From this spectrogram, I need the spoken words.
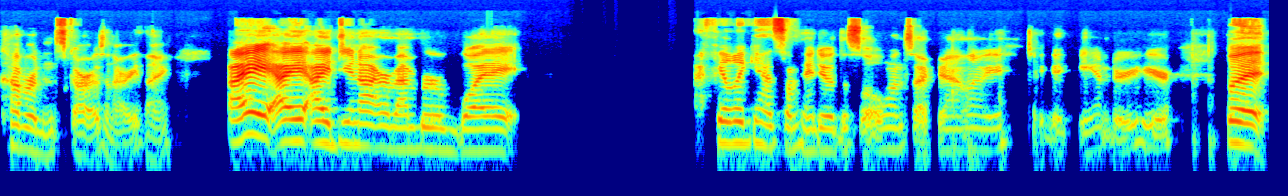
covered in scars and everything. I, I I do not remember what. I feel like it has something to do with the soul. One second, let me take a gander here. But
